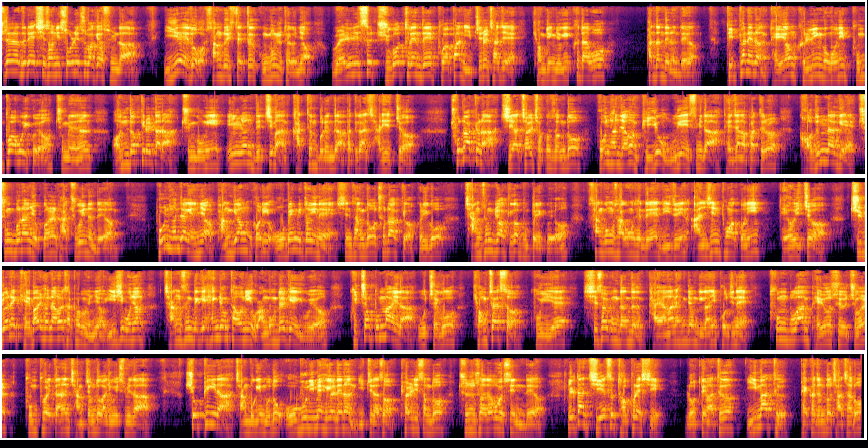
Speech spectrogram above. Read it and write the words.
투자자들의 시선이 쏠릴 수밖에 없습니다. 이외에도 상도시세트 공동주택은요, 웰리스 주거 트렌드에 부합한 입지를 차지해 경쟁력이 크다고 판단되는데요. 뒤편에는 대형 근린공원이 분포하고 있고요. 측면에는 언덕길을 따라 준공이 1년 늦지만 같은 브랜드 아파트가 자리했죠. 초등학교나 지하철 접근성도 본 현장은 비교 우위에 있습니다. 대장 아파트를 거듭나기에 충분한 요건을 갖추고 있는데요. 본 현장에는요, 반경 거리 500m 이내에 신상도 초등학교, 그리고 장송중학교가 분포해 있고요. 3040 세대의 니즈인 안심 통합권이 되어 있죠. 주변의 개발 현황을 살펴보면요. 25년 장승백의 행정타운이 완공될 계획이고요. 구청뿐만 아니라 우체국, 경찰서, 구의회, 시설공단 등 다양한 행정기관이 포진해 풍부한 배우 수요층을 분포했다는 장점도 가지고 있습니다. 쇼핑이나 장보기 모두 5분이면 해결되는 입지라서 편리성도 준수하다고 볼 수 있는데요. 일단 GS 더프레시, 롯데마트, 이마트, 백화점도 자차로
